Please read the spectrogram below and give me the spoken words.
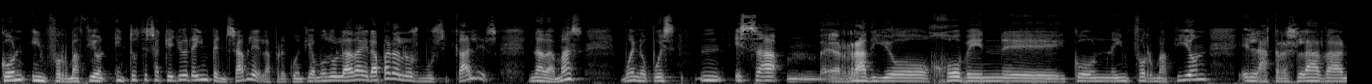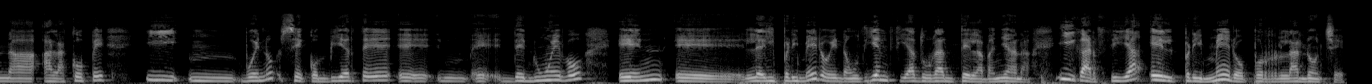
con información. Entonces aquello era impensable. La frecuencia modulada era para los musicales, nada más. Bueno, pues mm, esa mm, radio joven con información la trasladan a la COPE y mm, bueno, se convierte eh, mm, eh, de nuevo en eh, el primero en audiencia durante la mañana y García el primero por la noche.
